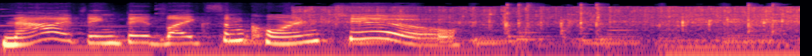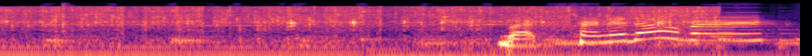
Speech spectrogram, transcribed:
Now I think they'd like some corn too. Let's turn it over.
